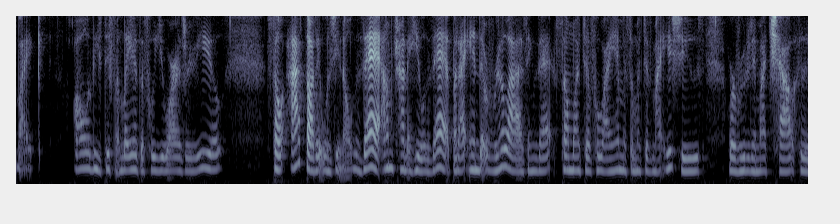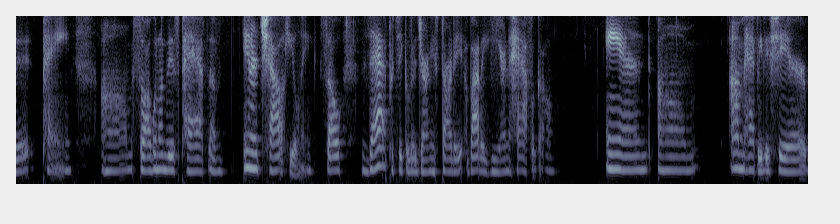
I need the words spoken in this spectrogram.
like all these different layers of who you are is revealed. So I thought it was, you know, that I'm trying to heal that, but I end up realizing that so much of who I am and so much of my issues were rooted in my childhood pain. Um, so I went on this path of inner child healing. So that particular journey started about a year and a half ago. And um, I'm happy to share,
